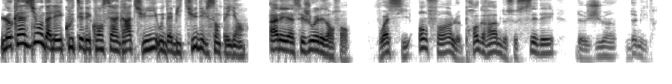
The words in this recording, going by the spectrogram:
l'occasion d'aller écouter des concerts gratuits où d'habitude ils sont payants. Allez, assez joué les enfants. Voici enfin le programme de ce CD de juin 2013.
